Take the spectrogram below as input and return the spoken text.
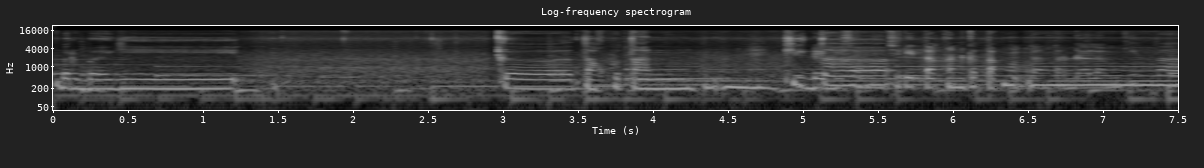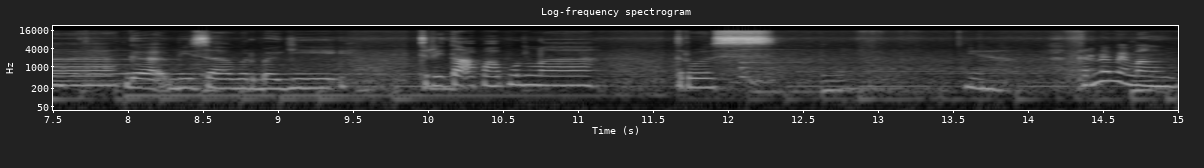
berbagi ketakutan tidak kita. bisa menceritakan ketakutan terdalam kita. Nggak bisa berbagi cerita apa pun lah. Terus Ya, karena memang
